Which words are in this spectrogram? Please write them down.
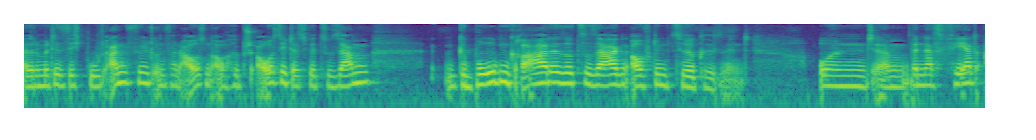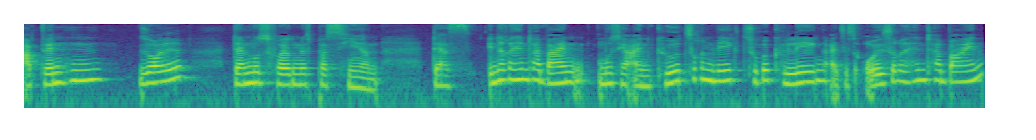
also damit es sich gut anfühlt und von außen auch hübsch aussieht, dass wir zusammen gebogen gerade sozusagen auf dem Zirkel sind. Und ähm, wenn das Pferd abwenden soll, dann muss Folgendes passieren. Das innere Hinterbein muss ja einen kürzeren Weg zurücklegen als das äußere Hinterbein.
